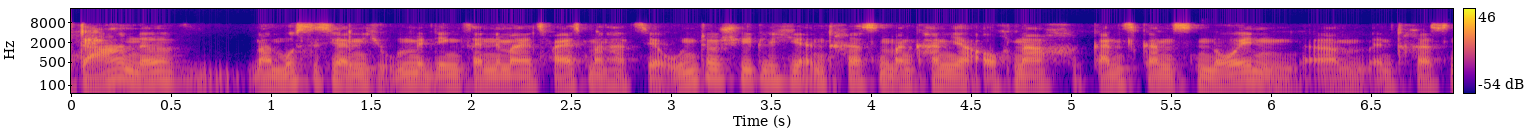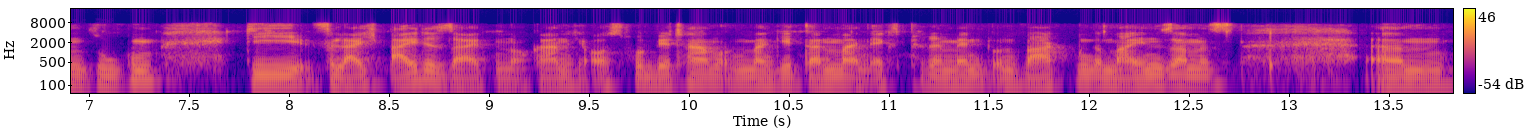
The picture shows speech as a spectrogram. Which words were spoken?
da, ne, man muss es ja nicht unbedingt, wenn man jetzt weiß, man hat sehr unterschiedliche Interessen, man kann ja auch nach ganz, ganz neuen ähm, Interessen suchen, die vielleicht beide Seiten noch gar nicht ausprobiert haben und man geht dann mal ein Experiment und wagt ein gemeinsames. Ähm,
